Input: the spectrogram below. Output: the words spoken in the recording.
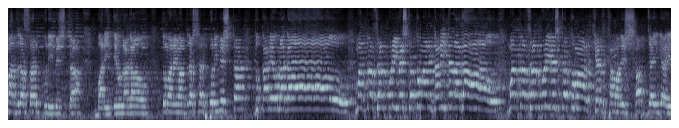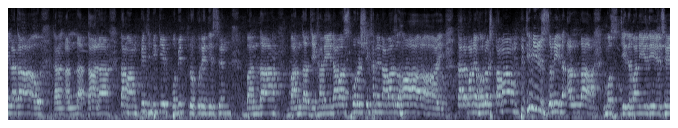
মাদ্রাসার পরিবেশটা বাড়িতেও লাগাও, তোমার এই মাদ্রাসার পরিবেশটা দোকানেও লাগাও, মাদ্রাসার পরিবেশটা তোমার গাড়িতে লাগাও, মাদ্রাসার পরিবেশটা তোমার ক্ষেত খামারের সব জায়গায় লাগাও। কারণ আল্লাহ তাআলা তাম পৃথিবীকে পবিত্র করে দিয়েছেন। বান্দা বান্দা যেখানে নামাজ পড়ো সেখানে নামাজ হয়। তার মানে হলো তাম পৃথিবীর জমিন আল্লাহ মসজিদ বানিয়ে দিয়েছে।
